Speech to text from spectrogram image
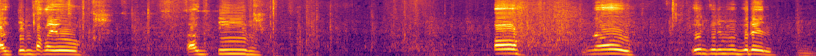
Tag team pa kayo. Tag team. Oh! No! Yun, kunin mo baril. Hmm.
